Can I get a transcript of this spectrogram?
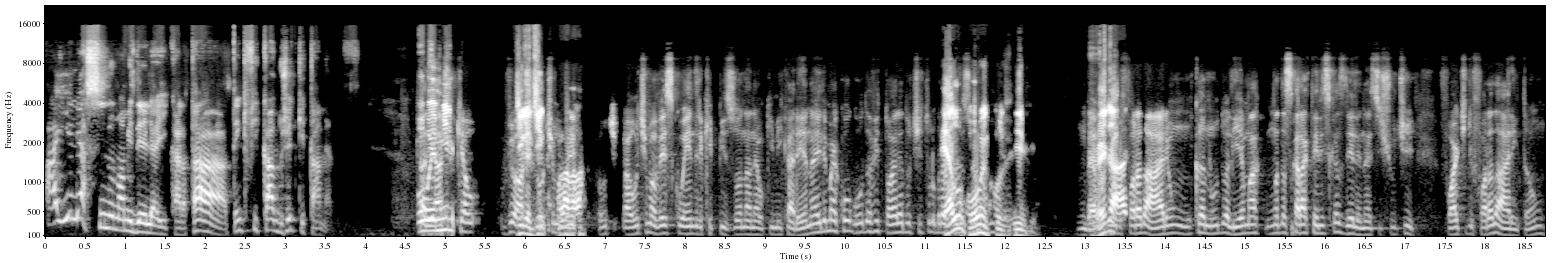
aí ele assina o nome dele aí, cara. Tá, tem que ficar do jeito que tá mesmo. O Emílio. Que é o, viu, diga, diga. A última, lá, vez, a última vez que o Hendrick pisou na Neoquímica Arena, ele marcou o gol da vitória do título brasileiro. Belo gol, inclusive. Um é verdade. fora da área, um canudo ali é uma, uma das características dele, né? Esse chute forte de fora da área. Então,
